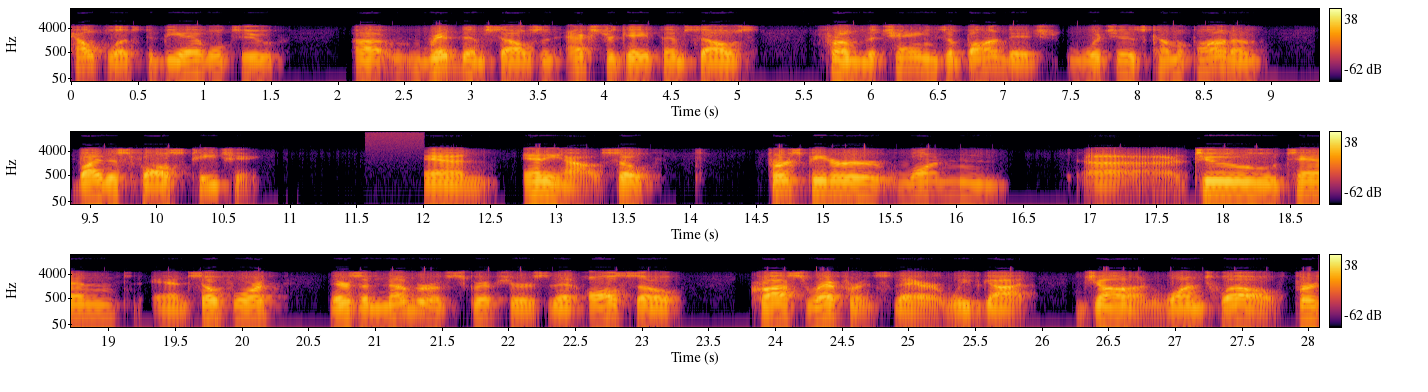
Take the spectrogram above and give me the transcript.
helpless to be able to uh, rid themselves and extricate themselves from the chains of bondage which has come upon them by this false teaching. And anyhow, so First Peter one, uh, two, ten, and so forth. There's a number of scriptures that also cross reference there. We've got John 1:12, 1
